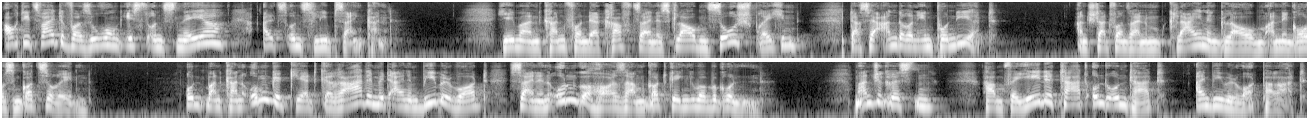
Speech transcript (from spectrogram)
Auch die zweite Versuchung ist uns näher, als uns lieb sein kann. Jemand kann von der Kraft seines Glaubens so sprechen, dass er anderen imponiert, anstatt von seinem kleinen Glauben an den großen Gott zu reden. Und man kann umgekehrt gerade mit einem Bibelwort seinen Ungehorsam Gott gegenüber begründen. Manche Christen haben für jede Tat und Untat ein Bibelwort parat.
